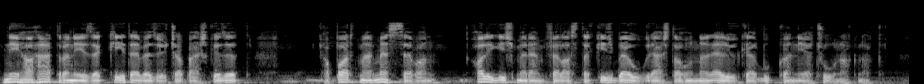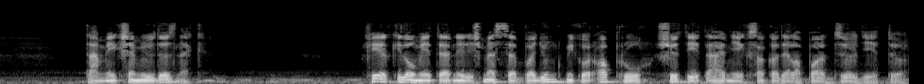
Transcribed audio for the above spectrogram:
Néha hátra nézek két evező csapás között, a part már messze van, alig ismerem fel azt a kis beugrást, ahonnan elő kell bukkanni a csónaknak. Tám mégsem üldöznek? Fél kilométernél is messzebb vagyunk, mikor apró, sötét árnyék szakad el a part zöldjétől.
